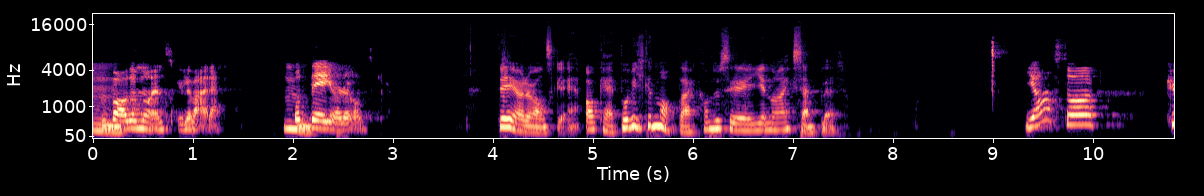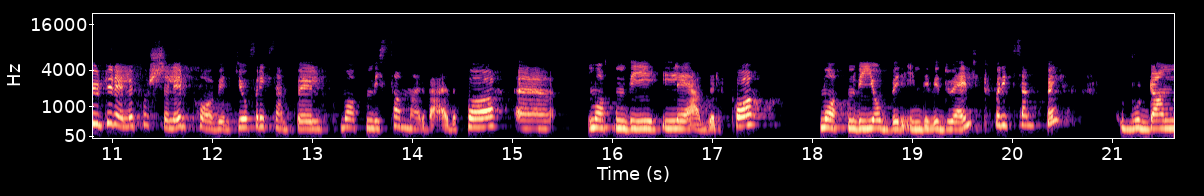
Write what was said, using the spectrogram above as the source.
mm. hva det nå enn skulle være. Mm. Og det gjør det vanskelig. Det gjør det vanskelig. Ok, På hvilken måte? Kan du si, gi noen eksempler? Ja, så kulturelle forskjeller påvirker jo f.eks. måten vi samarbeider på, eh, måten vi leder på, måten vi jobber individuelt f.eks. Hvordan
